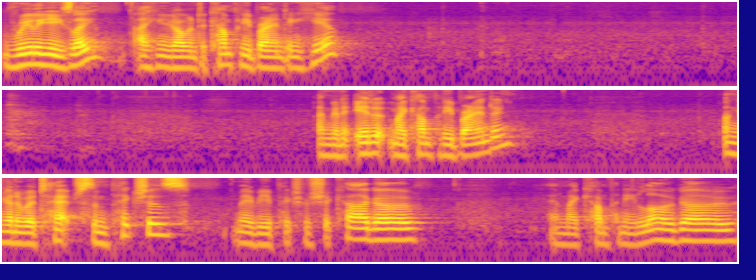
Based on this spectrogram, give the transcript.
really easily, I can go into company branding here. I'm going to edit my company branding. I'm going to attach some pictures, maybe a picture of Chicago, and my company logo.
